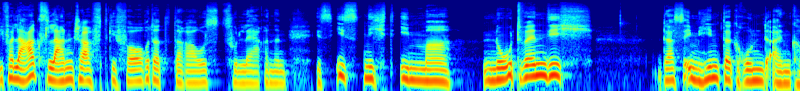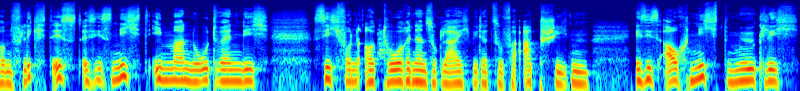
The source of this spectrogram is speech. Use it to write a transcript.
die Verlagslandschaft gefordert, daraus zu lernen. Es ist nicht immer notwendig, dass im Hintergrund ein Konflikt ist. Es ist nicht immer notwendig, sich von Autorinnen sogleich wieder zu verabschieden. Es ist auch nicht möglich,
